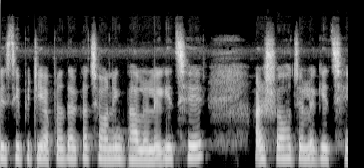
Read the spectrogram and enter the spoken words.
রেসিপিটি আপনাদের কাছে অনেক ভালো লেগেছে আর সহজও লেগেছে।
